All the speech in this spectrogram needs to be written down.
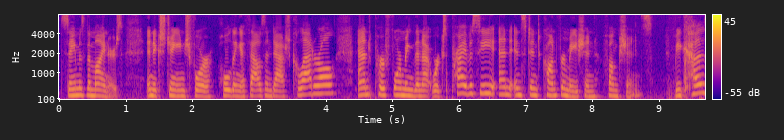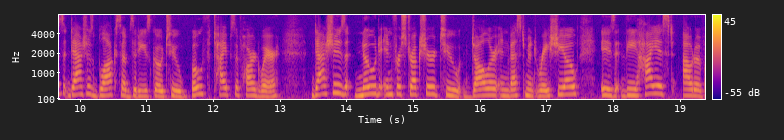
same as the miners, in exchange for holding a 1000 Dash collateral and performing the network's privacy and instant confirmation functions. Because Dash's block subsidies go to both types of hardware, Dash's node infrastructure to dollar investment ratio is the highest out of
